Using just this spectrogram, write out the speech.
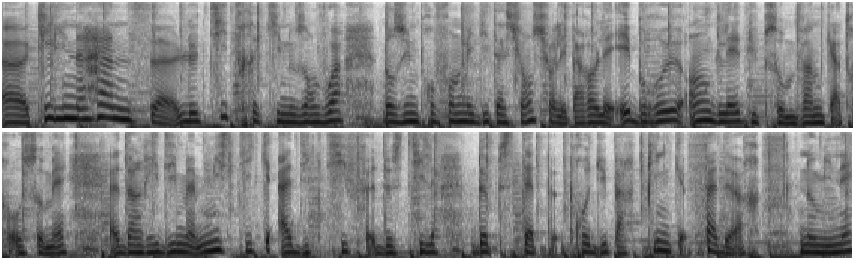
Euh, Clean Hands, le titre qui nous envoie dans une profonde méditation sur les paroles hébreux anglais du psaume 24 au sommet d'un rythme mystique addictif de style dubstep produit par Pink Fader, nominé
